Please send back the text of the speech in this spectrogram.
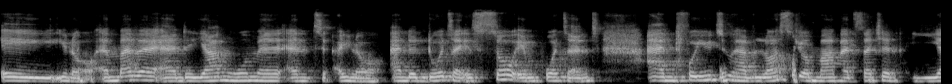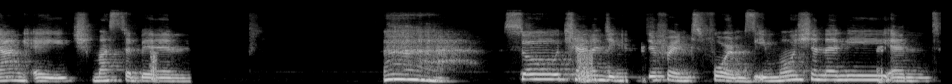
a you know a mother and a young woman and you know and a daughter is so important. And for you to have lost your mom at such a young age must have been so challenging in different forms emotionally and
